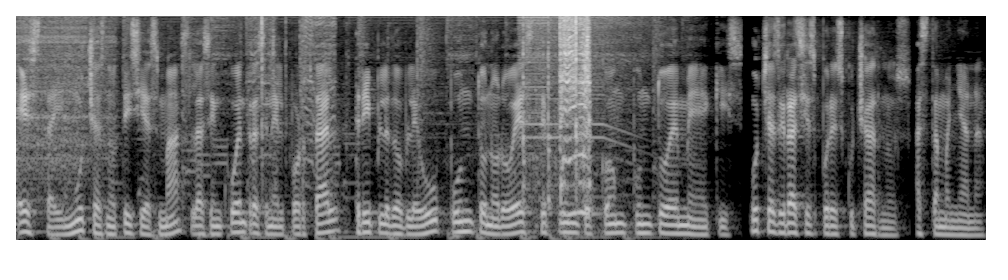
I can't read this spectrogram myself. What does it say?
Esta y muchas noticias más las encuentras en el portal www.noroeste.com.mx. Muchas gracias por escucharnos. Hasta mañana.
